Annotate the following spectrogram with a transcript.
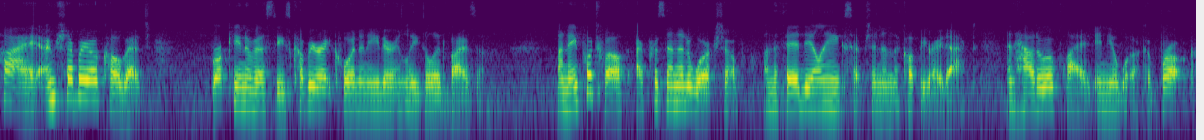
Hi, I'm Shabriel Kolbach, Brock University's Copyright Coordinator and Legal Advisor. On April 12th, I presented a workshop on the fair dealing exception in the Copyright Act and how to apply it in your work at Brock.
